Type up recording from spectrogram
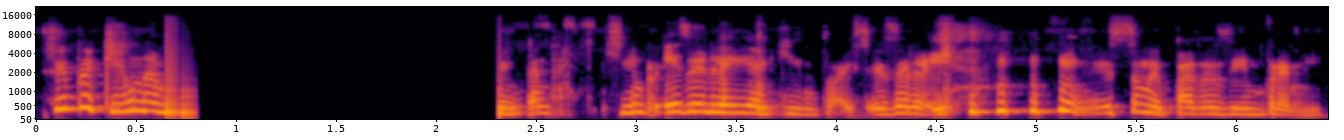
siempre que una... Me encanta. Siempre. Es de ley aquí en Twice, es de ley. Esto me pasa siempre a mí.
